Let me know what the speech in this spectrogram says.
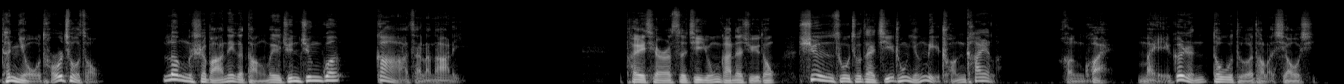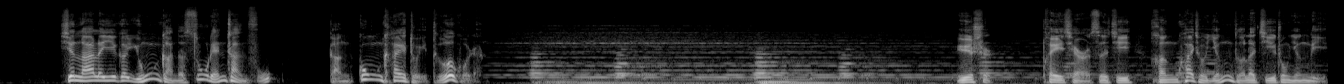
他扭头就走，愣是把那个党卫军军官尬在了那里。佩切尔斯基勇敢的举动迅速就在集中营里传开了，很快每个人都得到了消息：新来了一个勇敢的苏联战俘，敢公开怼德国人。于是，佩切尔斯基很快就赢得了集中营里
